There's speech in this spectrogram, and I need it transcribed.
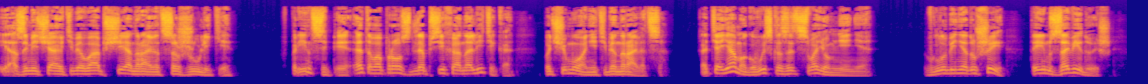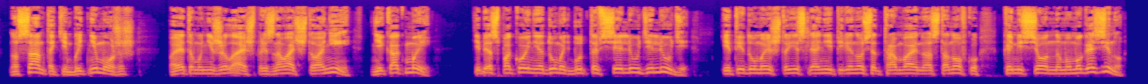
«Я замечаю, тебе вообще нравятся жулики. В принципе, это вопрос для психоаналитика, почему они тебе нравятся. Хотя я могу высказать свое мнение. В глубине души ты им завидуешь, но сам таким быть не можешь, поэтому не желаешь признавать, что они не как мы. Тебе спокойнее думать, будто все люди — люди — и ты думаешь, что если они переносят трамвайную остановку к комиссионному магазину,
